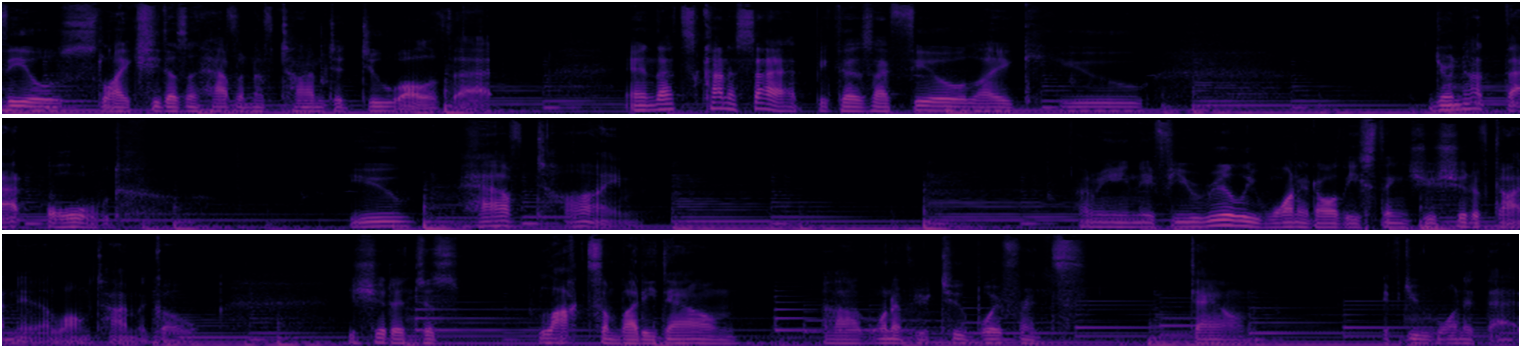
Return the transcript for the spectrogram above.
feels like she doesn't have enough time to do all of that. And that's kind of sad because I feel like you you're not that old. You have time. Mean, if you really wanted all these things, you should have gotten it a long time ago. You should have just locked somebody down, uh, one of your two boyfriends down, if you wanted that,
